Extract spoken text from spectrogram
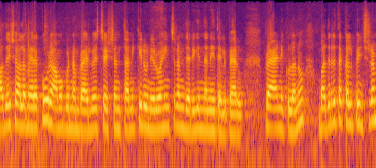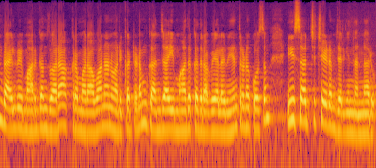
ఆదేశాల మేరకు రామగుండం రైల్వే స్టేషన్ తనిఖీలు నిర్వహించడం జరిగిందని తెలిపారు. ప్రయాణికులను భద్రత కల్పించడం రైల్వే మార్గం ద్వారా అక్రమ రవాణాను అరికట్టడం గంజాయి మాదక ద్రవ్యాల నియంత్రణ కోసం ఈ సెర్చ్ చేయడం జరిగిందన్నారు.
